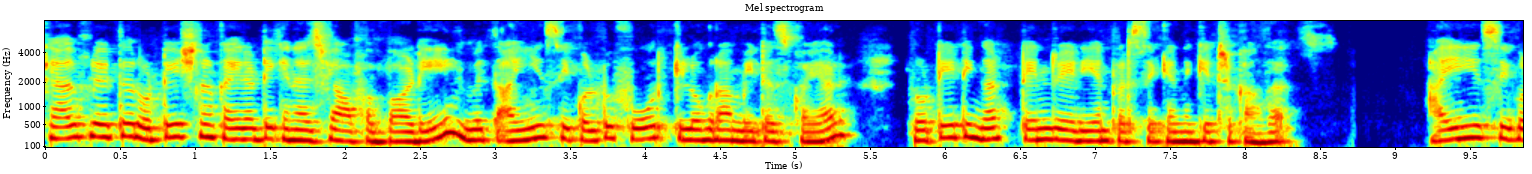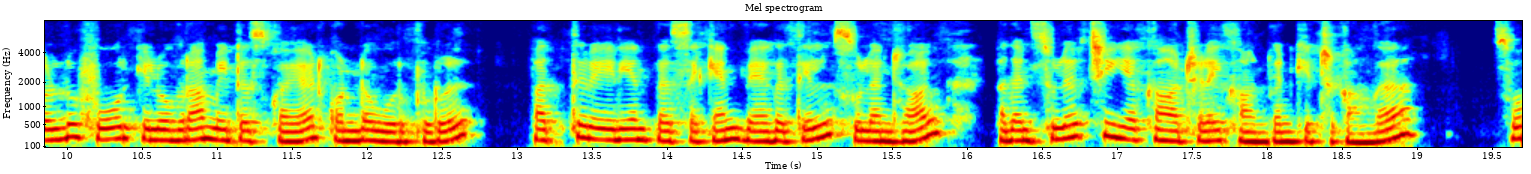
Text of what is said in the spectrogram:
Calculate the rotational kinetic energy of a body with I is equal to 4 kilogram meter square rotating at 10 radian per second னு கேட்டிருக்காங்க I is equal to 4 kilogram meter square கொண்ட ஒரு பொருள் பத்து ரேடியன் per செகண்ட் வேகத்தில் சுழன்றால் அதன் சுழற்சி இயக்க ஆற்றலை காண்கன்னு கேட்டிருக்காங்க ஸோ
